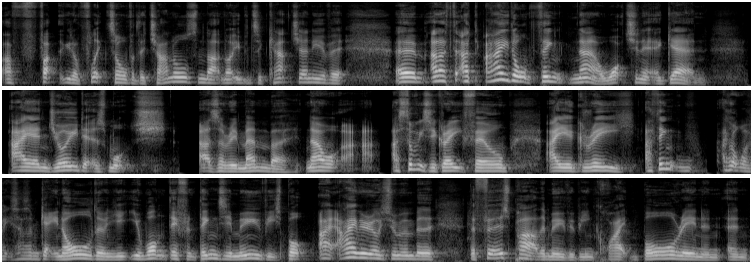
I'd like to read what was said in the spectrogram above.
I've you know, flicked over the channels and that, not even to catch any of it. Um, and I, th- I, I don't think now, watching it again, I enjoyed it as much as I remember. Now, I, I still think it's a great film. I agree. I think I don't know if it's as I'm getting older and you, you want different things in movies, but I, I always remember the, the first part of the movie being quite boring and, and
